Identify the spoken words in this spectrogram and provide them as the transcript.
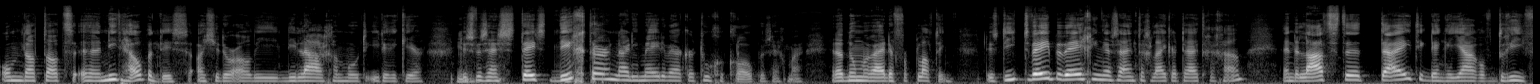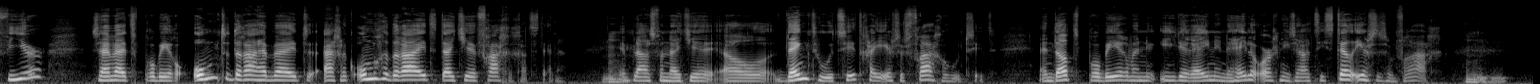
omdat dat eh, niet helpend is als je door al die, die lagen moet iedere keer. Dus we zijn steeds dichter naar die medewerker toegekropen, zeg maar. En dat noemen wij de verplatting. Dus die twee bewegingen zijn tegelijkertijd gegaan. En de laatste tijd, ik denk een jaar of drie, vier, zijn wij het proberen om te draaien, hebben wij het eigenlijk omgedraaid dat je vragen gaat stellen. Mhm. In plaats van dat je al denkt hoe het zit, ga je eerst eens vragen hoe het zit. En dat proberen we nu iedereen in de hele organisatie. Stel eerst eens een vraag. Mhm.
